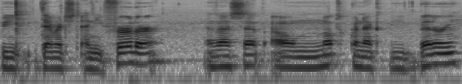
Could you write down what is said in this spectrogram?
be damaged any further. As I said I'll not connect the battery.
